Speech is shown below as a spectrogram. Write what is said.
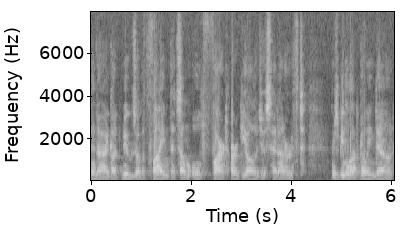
and I got news of a find that some old fart archaeologist had unearthed, there's been a lot going down.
